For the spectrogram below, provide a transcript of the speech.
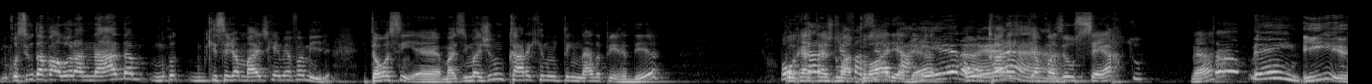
Não consigo dar valor a nada que seja mais do que a minha família. Então, assim, é, mas imagina um cara que não tem nada a perder, Ou correr cara atrás que de uma quer fazer a glória carreira, dela, ou um cara é. que quer fazer o certo, Né? Bem. E,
